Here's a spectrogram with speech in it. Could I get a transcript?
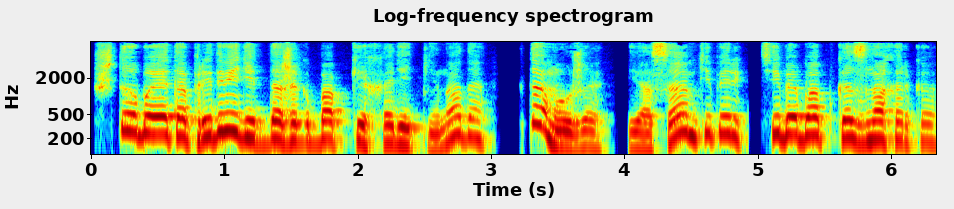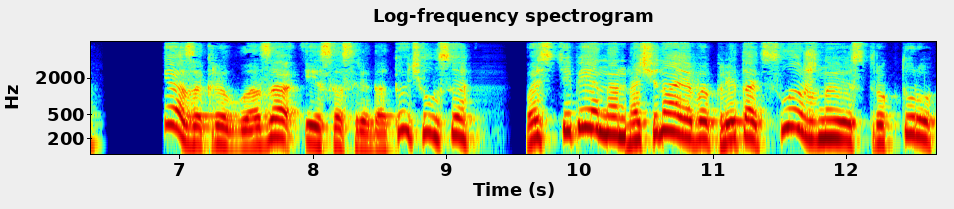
чтобы это предвидеть, даже к бабке ходить не надо. К тому же, я сам теперь себе бабка-знахарка. Я закрыл глаза и сосредоточился, постепенно начиная выплетать сложную структуру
